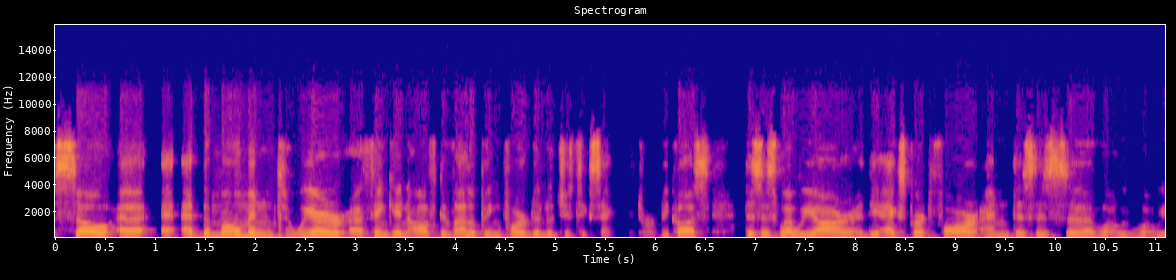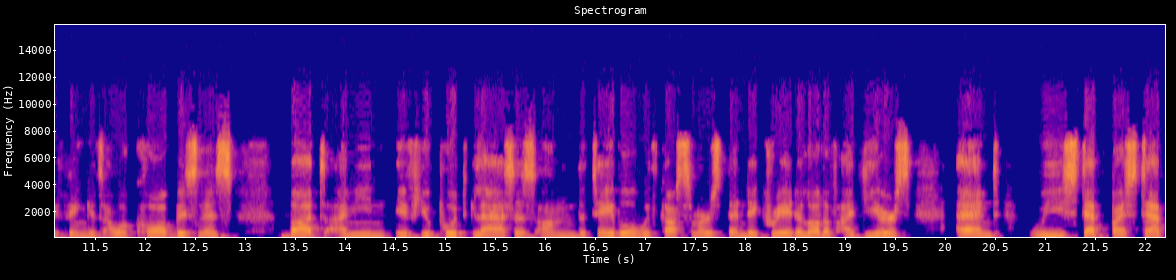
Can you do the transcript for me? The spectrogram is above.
So uh, at the moment, we are uh, thinking of developing for the logistics sector because this is where we are the expert for, and this is uh, what we, what we think is our core business. But I mean, if you put glasses on the table with customers, then they create a lot of ideas, and we step by step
